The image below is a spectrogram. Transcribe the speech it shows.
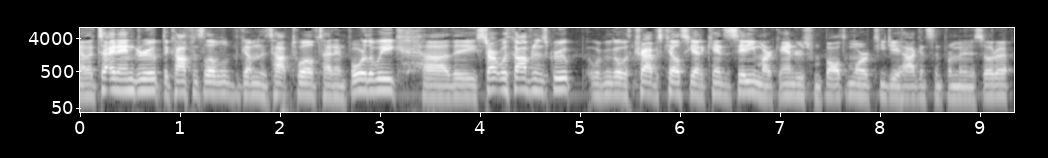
Now, the tight end group, the confidence level becoming the top 12 tight end for the week. Uh, the start with confidence group, we're going to go with Travis Kelce out of Kansas City, Mark Andrews from Baltimore, TJ Hockenson from Minnesota,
